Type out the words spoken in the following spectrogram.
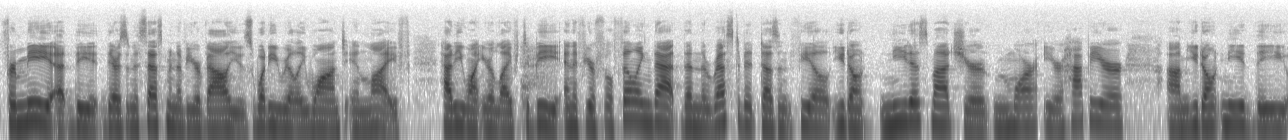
for me, uh, the, there's an assessment of your values. What do you really want in life? How do you want your life to be? And if you're fulfilling that, then the rest of it doesn't feel, you don't need as much, you're more, you're happier, um, you don't need the,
